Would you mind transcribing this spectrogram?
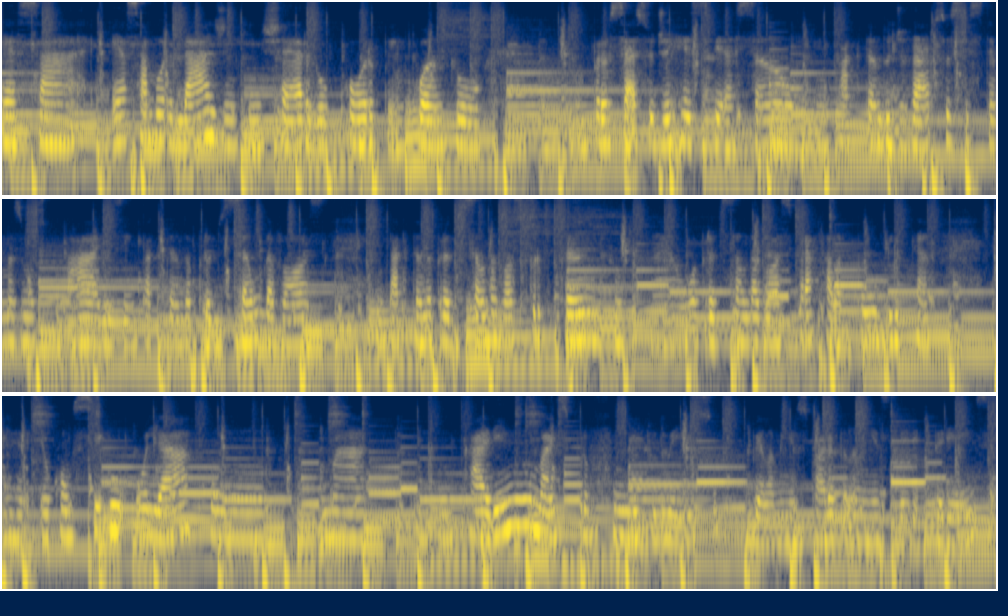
essa, essa abordagem que enxerga o corpo enquanto um processo de respiração, impactando diversos sistemas musculares, impactando a produção da voz, impactando a produção da voz para o canto, né, ou a produção da voz para a fala pública. É, eu consigo olhar com carinho mais profundo tudo isso, pela minha história, pela minha experiência,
